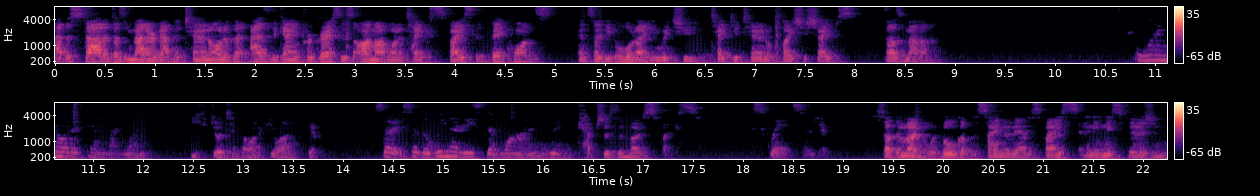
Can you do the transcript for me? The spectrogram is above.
At the start, it doesn't matter about the turn order, but as the game progresses, I might want to take space that Beck wants, and so the order in which you take your turn or place your shapes does matter. Why not a 10 by 1? You can do a 10 by 1 if you like. Yep. Sorry, so the winner is the one with Captures the most space. squares. So Yep. So at the moment, we've all got the same amount of space, and in this version,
